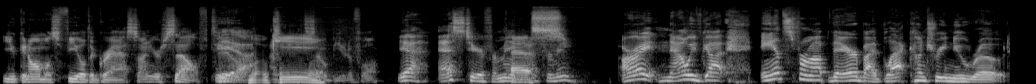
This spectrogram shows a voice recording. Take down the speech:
you can almost feel the grass on yourself too. Yeah. Low key. So beautiful. Yeah. S tier for me. S. For me. All right. Now we've got Ants from Up There by Black Country New Road.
